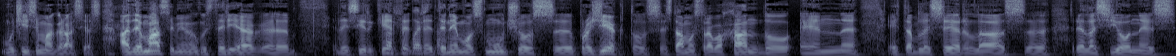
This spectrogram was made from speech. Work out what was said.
muchísimas gracias. Además, a mí me gustaría uh, decir que te, te, tenemos muchos uh, proyectos. Estamos trabajando en uh, establecer las relaciones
